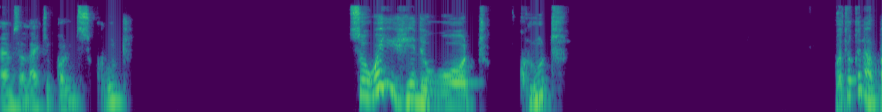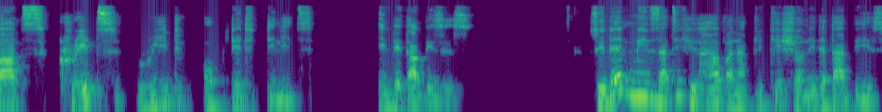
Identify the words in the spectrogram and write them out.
Times I like to call it screwed. So when you hear the word CRUD, we're talking about create, read, update, delete in databases. So that means that if you have an application, a database,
